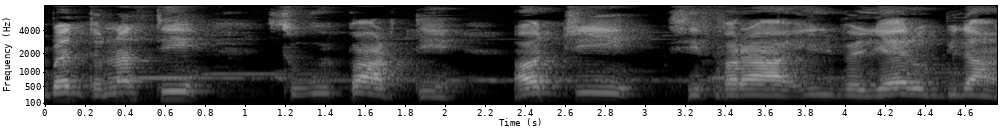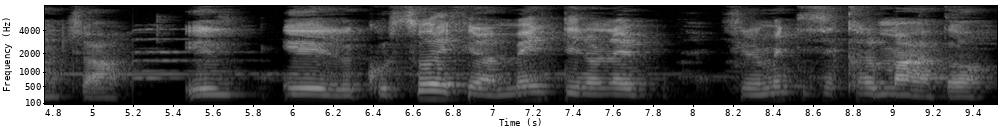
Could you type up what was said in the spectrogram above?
Bentornati su Wii Party. Oggi si farà il veliero bilancia. Il, il cursore finalmente è. finalmente si è calmato.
